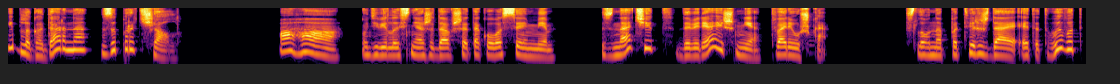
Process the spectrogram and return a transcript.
и благодарно запрочал. «Ага», — удивилась не ожидавшая такого Сэмми. «Значит, доверяешь мне, тварюшка?» Словно подтверждая этот вывод,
